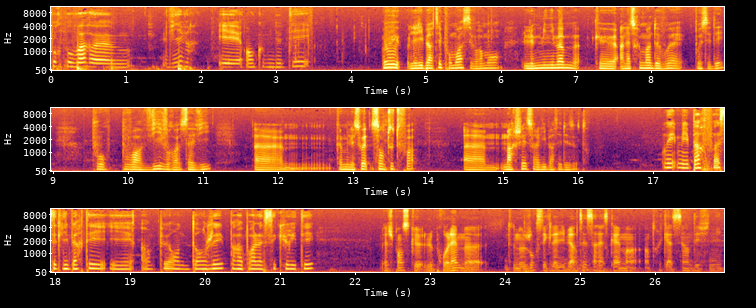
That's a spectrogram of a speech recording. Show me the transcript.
pour pouvoir euh, vivre et en communauté. Oui, la liberté pour moi c'est vraiment le minimum qu'un être humain devrait posséder pour pouvoir vivre sa vie euh, comme il le souhaite sans toutefois euh, marcher sur la liberté des autres. Oui, mais parfois cette liberté est un peu en danger par rapport à la sécurité. Bah, je pense que le problème euh, de nos jours, c'est que la liberté, ça reste quand même un, truc assez indéfini.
